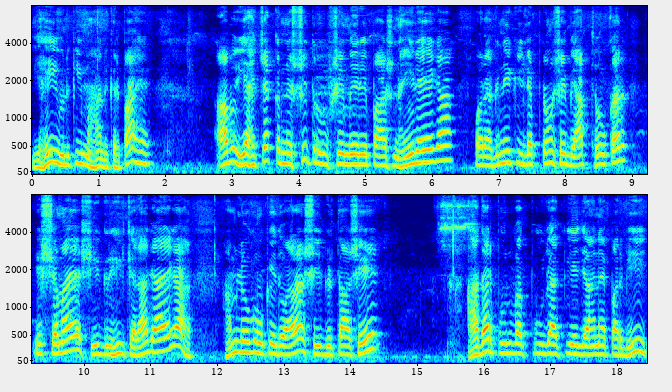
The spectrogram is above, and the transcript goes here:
यही उनकी महान कृपा है। अब यह चक्र निश्चित रूप से मेरे पास नहीं रहेगा और अग्नि की लपटों से व्याप्त होकर इस समय शीघ्र ही चला जाएगा। हम लोगों के द्वारा शीघ्रता से आदर पूर्वक पूजा किए जाने पर भी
